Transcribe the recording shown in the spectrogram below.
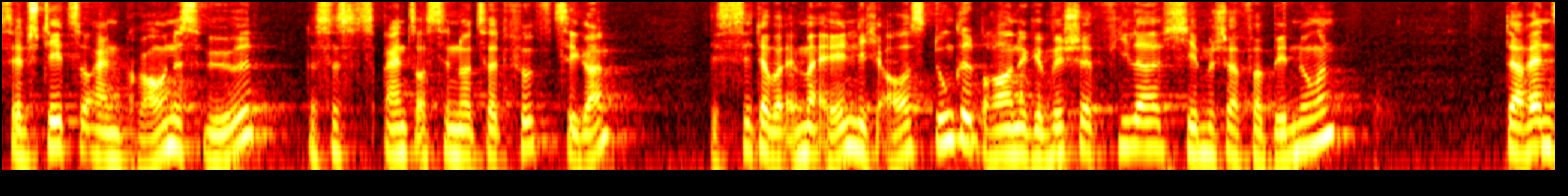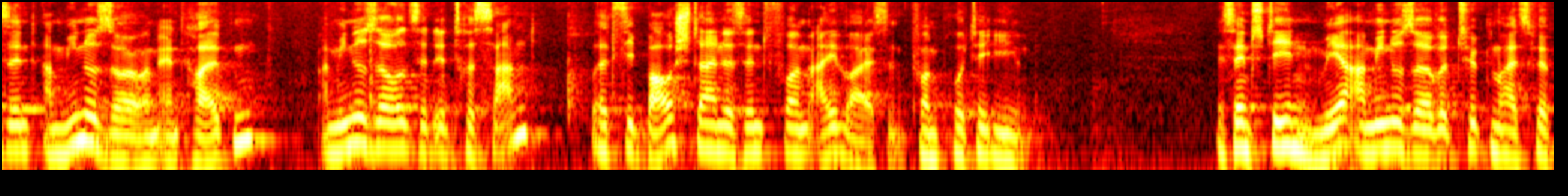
Es entsteht so ein braunes Öl, das ist eins aus den 1950ern. Es sieht aber immer ähnlich aus. Dunkelbraune Gemische vieler chemischer Verbindungen. Darin sind Aminosäuren enthalten. Aminosäuren sind interessant, weil es die Bausteine sind von Eiweißen, von Proteinen. Es entstehen mehr Aminosäuretypen, als wir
